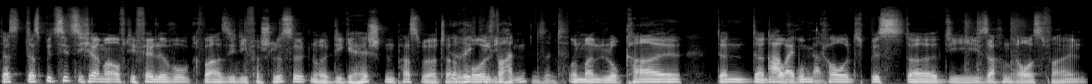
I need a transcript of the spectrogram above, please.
das, das bezieht sich ja immer auf die Fälle, wo quasi die verschlüsselten oder die gehashten Passwörter richtig vorhanden sind. Und man lokal dann da drauf rumkaut, kann. bis da die Sachen rausfallen.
